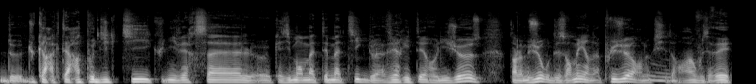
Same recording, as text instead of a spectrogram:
du caractère apodictique, universel, quasiment mathématique de la vérité religieuse, dans la mesure où désormais il y en a plusieurs en Occident. Hein. Vous avez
